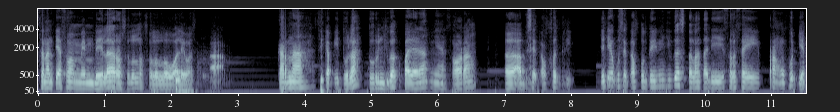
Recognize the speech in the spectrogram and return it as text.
senantiasa membela Rasulullah Shallallahu Alaihi Wasallam. Karena sikap itulah turun juga kepada anaknya seorang uh, Abu Said Al Khudri. Jadi Abu Said Al Khudri ini juga setelah tadi selesai perang Uhud ya,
